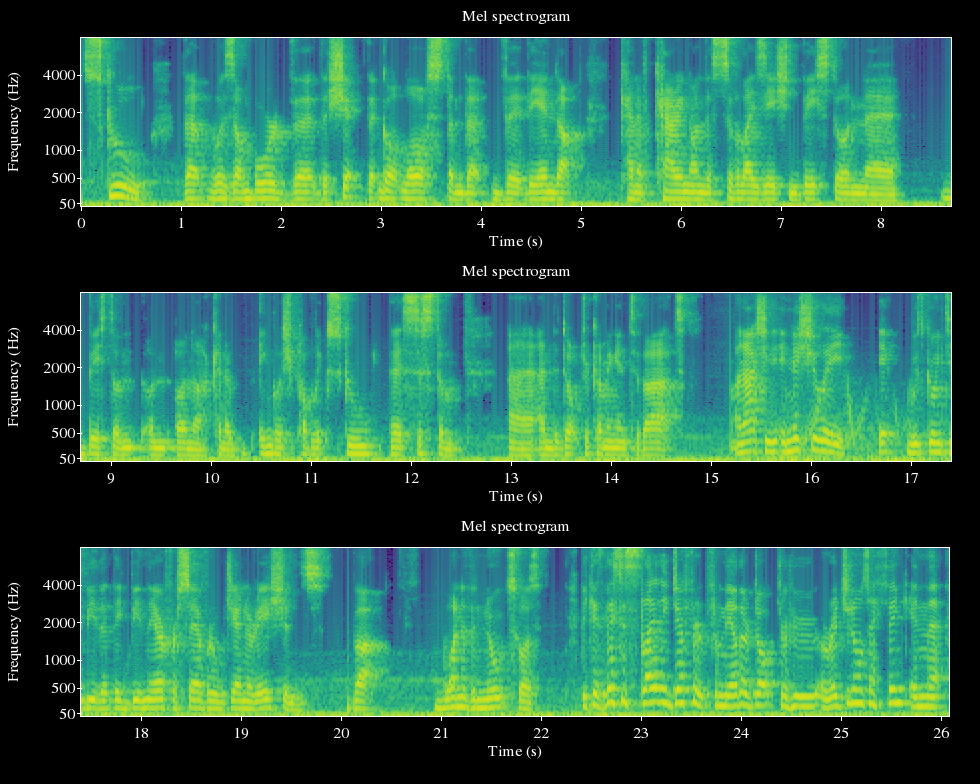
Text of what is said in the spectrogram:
school that was on board the, the ship that got lost and that the, they end up kind of carrying on this civilization based on uh, based on, on, on a kind of English public school uh, system uh, and the doctor coming into that. And actually, initially, it was going to be that they'd been there for several generations. But one of the notes was because this is slightly different from the other Doctor Who originals, I think, in that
